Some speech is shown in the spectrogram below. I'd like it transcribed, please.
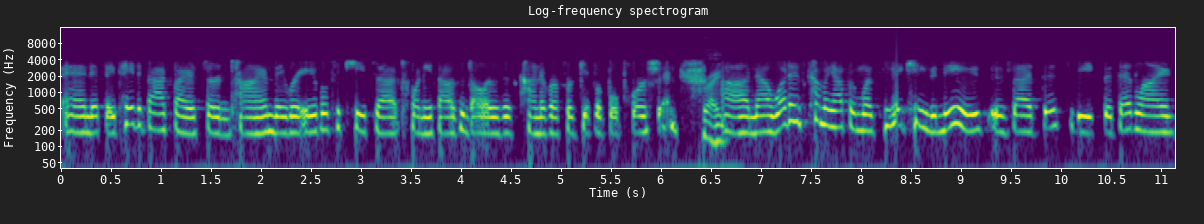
and if they paid it back by a certain time, they were able to keep that $20,000 as kind of a forgivable portion. Right. Uh, now, what is coming up and what's making the news is that this week the deadline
